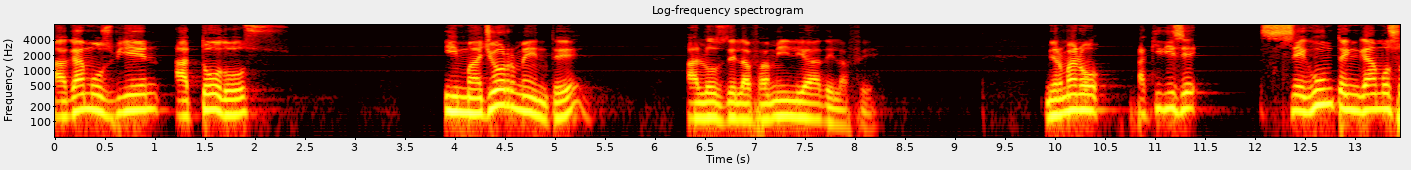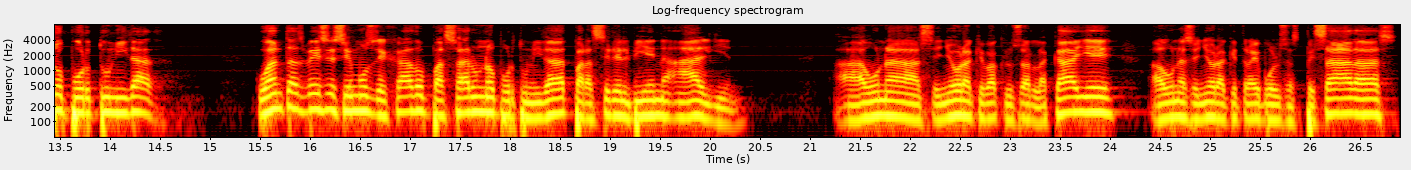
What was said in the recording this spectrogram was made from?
hagamos bien a todos y mayormente a los de la familia de la fe. Mi hermano, aquí dice, según tengamos oportunidad. ¿Cuántas veces hemos dejado pasar una oportunidad para hacer el bien a alguien? A una señora que va a cruzar la calle, a una señora que trae bolsas pesadas,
